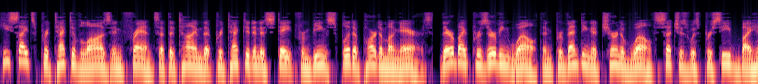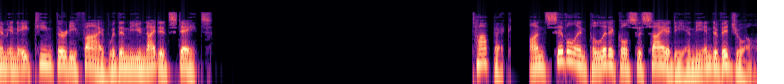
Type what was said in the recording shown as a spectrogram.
He cites protective laws in France at the time that protected an estate from being split apart among heirs, thereby preserving wealth and preventing a churn of wealth such as was perceived by him in 1835 within the United States. On civil and political society and the individual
